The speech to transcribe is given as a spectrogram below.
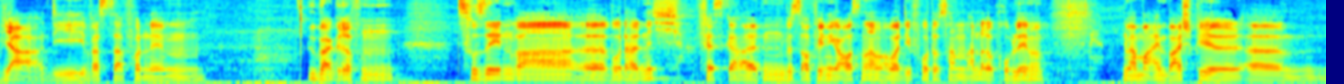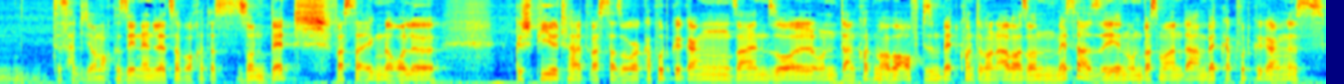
ja, die, was da von dem Übergriffen zu sehen war, äh, wurde halt nicht festgehalten, bis auf wenige Ausnahmen, aber die Fotos haben andere Probleme. Nehmen wir mal ein Beispiel, ähm, das hatte ich auch noch gesehen Ende letzter Woche, dass so ein Bett, was da irgendeine Rolle gespielt hat, was da sogar kaputt gegangen sein soll. Und dann konnte man aber auf diesem Bett konnte man aber so ein Messer sehen und was man da am Bett kaputt gegangen ist,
